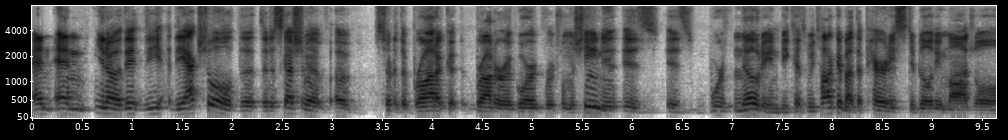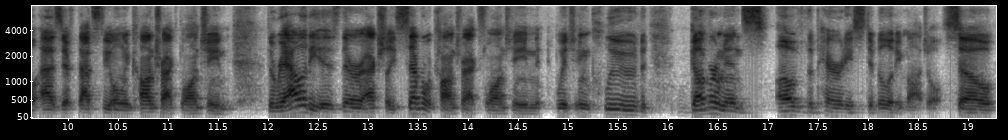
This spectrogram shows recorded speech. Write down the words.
and and you know the the, the actual the, the discussion of, of sort of the broader broader agoric virtual machine is is worth noting because we talk about the parity stability module as if that's the only contract launching. The reality is there are actually several contracts launching which include governance of the parity stability module so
